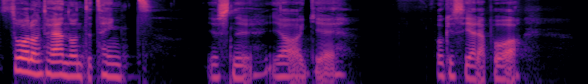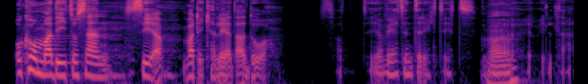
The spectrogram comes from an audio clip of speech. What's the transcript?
så långt har jag ändå inte tänkt just nu. Jag eh, fokuserar på att komma dit och sen se vart det kan leda då. Jag vet inte riktigt vad Nej. jag vill där.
